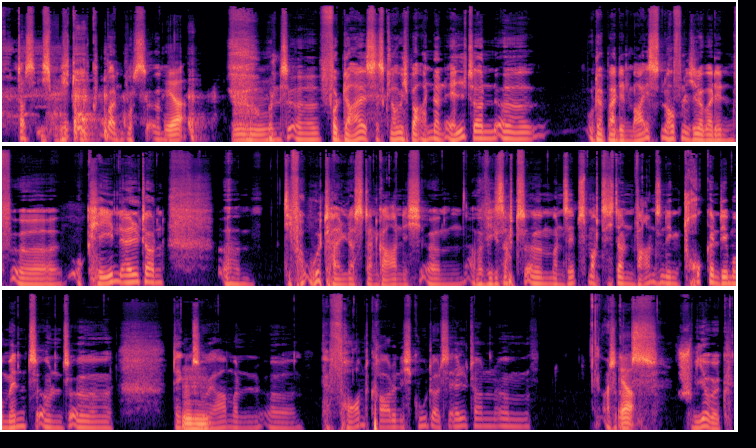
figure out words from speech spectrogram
dass ich mich darum kümmern muss. Ähm, ja. Mhm. Und äh, von daher ist das, glaube ich, bei anderen Eltern äh, oder bei den meisten hoffentlich oder bei den äh, okayen Eltern, ähm, die verurteilen das dann gar nicht. Ähm, aber wie gesagt, äh, man selbst macht sich dann einen wahnsinnigen Druck in dem Moment und denkt mhm. so, ja, man äh, performt gerade nicht gut als Eltern. Ähm, also ganz ja. schwierig.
